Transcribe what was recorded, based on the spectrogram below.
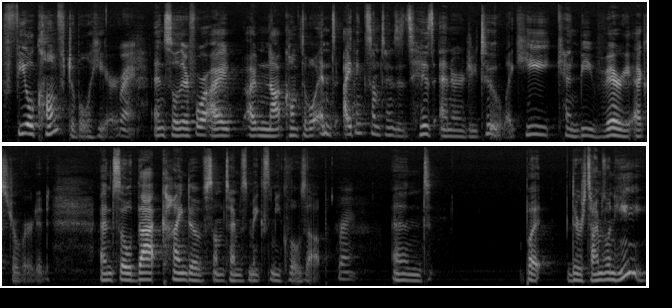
feel comfortable here. Right. And so therefore I I'm not comfortable and I think sometimes it's his energy too. Like he can be very extroverted. And so that kind of sometimes makes me close up right. and but there's times when he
